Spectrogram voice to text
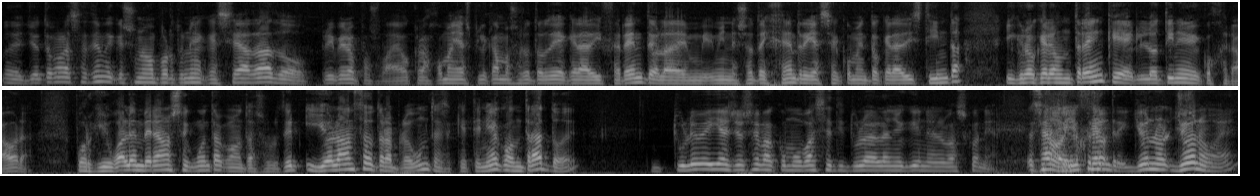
Eh, Yo tengo la sensación de que es una oportunidad que se ha dado, primero, pues vaya, Oklahoma ya explicamos el otro día que era diferente, o la de Minnesota y Henry ya se comentó que era distinta, y creo que era un tren que lo tiene que coger ahora, porque igual en verano se encuentra con otra solución. Y yo lanzo otra pregunta, es que tenía contrato, ¿eh? ¿Tú le veías, Joseba, como base titular el año que viene en el Vasconia? O sea, No, yo creo- Henry, yo no, yo no, ¿eh?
